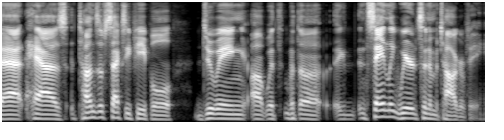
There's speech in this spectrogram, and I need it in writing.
that has tons of sexy people doing uh, with with a insanely weird cinematography.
